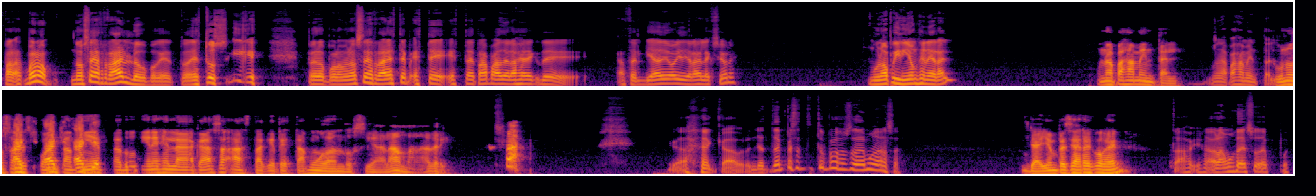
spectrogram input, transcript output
para, bueno, no cerrarlo, porque todo esto sigue, pero por lo menos cerrar este, este, esta etapa de las de, hasta el día de hoy de las elecciones. Una opinión general. Una paja mental. Una paja mental. Tú no sabes cuánta mierda tú tienes en la casa hasta que te estás mudando, sí, a la madre. cabrón. ¿Ya te empezaste tu proceso de mudanza? Ya yo empecé a recoger. Está bien, hablamos de eso después.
